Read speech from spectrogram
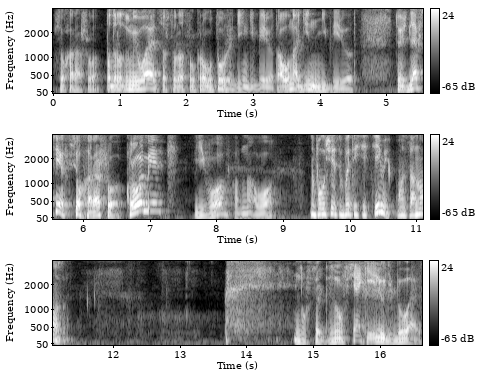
все хорошо. Подразумевается, что Рассел Кроу тоже деньги берет, а он один не берет. То есть для всех все хорошо, кроме его одного. Но получается, в этой системе он заноза. Ну что, ну всякие люди бывают.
